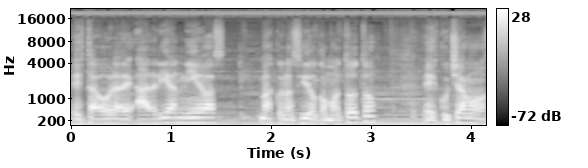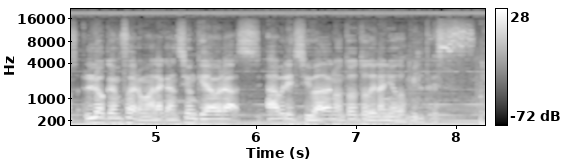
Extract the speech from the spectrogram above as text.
esta obra de Adrián Nievas, más conocido como Toto. Escuchamos Lo que enferma, la canción que abre Ciudadano Toto del año 2003.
